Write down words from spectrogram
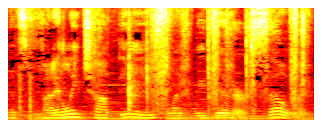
let's finally chop these like we did our celery.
